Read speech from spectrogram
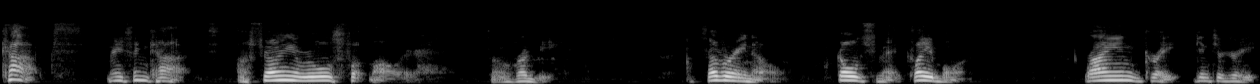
Cox, Mason Cox, Australian rules footballer, so rugby. Severino, Goldschmidt, Claiborne, Ryan Great, Ginter Great.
